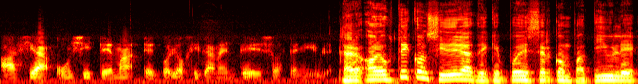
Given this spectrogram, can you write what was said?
hacia un sistema ecológicamente sostenible. Claro, ahora usted considera de que puede ser compatible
